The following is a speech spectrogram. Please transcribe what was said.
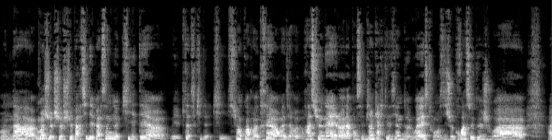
on a moi je, je, fais partie des personnes qui étaient euh, et peut-être qui, qui suis encore euh, très on va dire rationnelle la pensée bien cartésienne de l'ouest où on se dit je crois ce que je vois euh,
